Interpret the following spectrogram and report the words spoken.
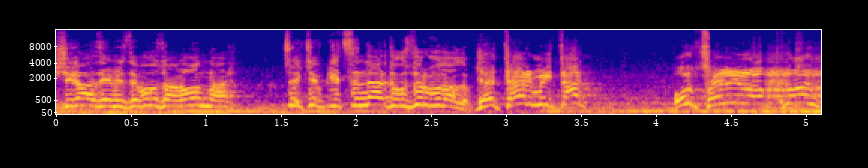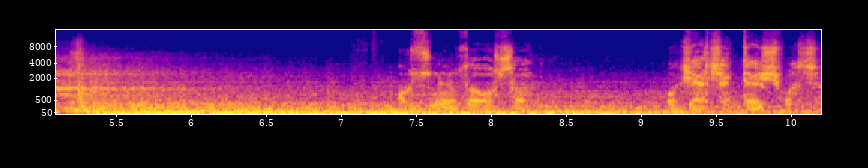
Şirazemizi bozan onlar. Çekip gitsinler de huzur bulalım. Yeter Mithat! O senin ablan! Kusunuz da olsa o gerçek değişmez.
